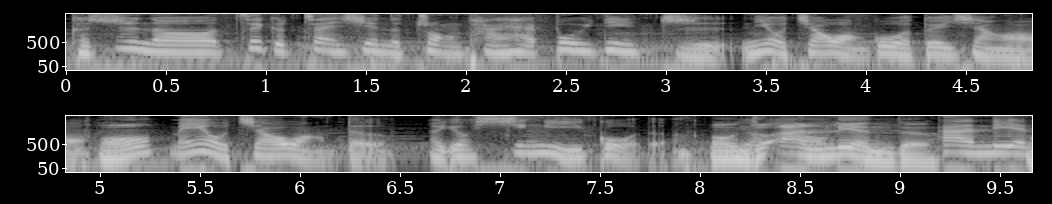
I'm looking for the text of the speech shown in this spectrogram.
可是呢，这个战线的状态还不一定指你有交往过的对象哦，哦，没有交往的，有心仪过的哦，你说暗恋的、暗恋、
